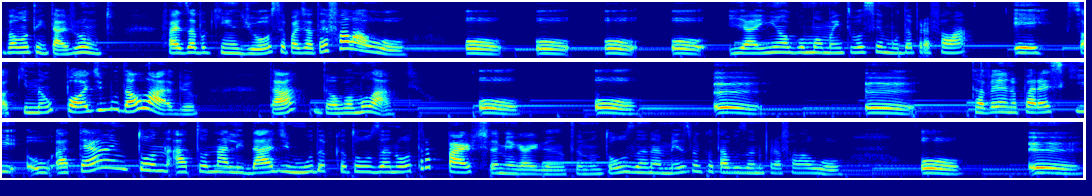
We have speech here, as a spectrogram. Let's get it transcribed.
Vamos tentar junto? Faz a boquinha de O, você pode até falar o O, O, O, O, e aí em algum momento você muda para falar E, só que não pode mudar o lábio, tá? Então vamos lá. O, O, E, E. Tá vendo? Parece que até a, tonalidade muda porque eu tô usando outra parte da minha garganta. Eu não tô usando a mesma que eu tava usando para falar O. O, E,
